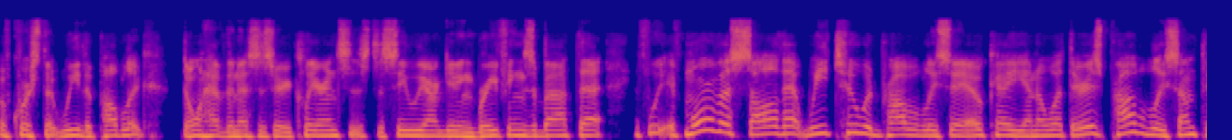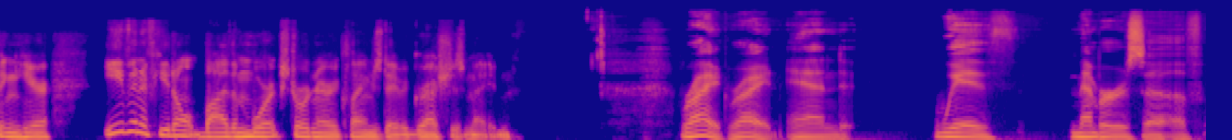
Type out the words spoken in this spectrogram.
of course that we the public don't have the necessary clearances to see. We aren't getting briefings about that. If we if more of us saw that we too would probably say okay you know what? There is probably something here even if you don't buy the more extraordinary claims david grusch has made. Right right. And with members of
